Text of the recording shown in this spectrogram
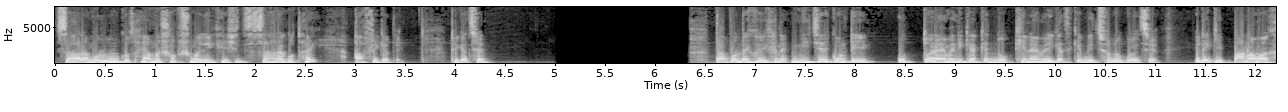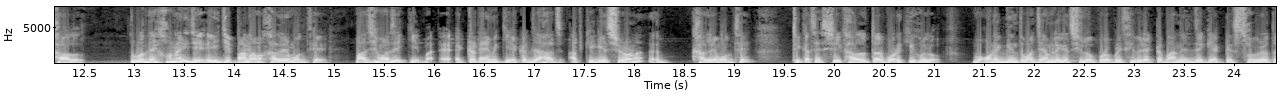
সাহারা মরুভূমি কোথায়? আমরা সবসময় দেখে এসেছি। সাহারা কোথায়? আফ্রিকাতে। ঠিক আছে? তারপর দেখো এখানে, নিচের কোনটি উত্তর আমেরিকাকে, দক্ষিণ আমেরিকা থেকে বিচ্ছিন্ন করেছে। এটা কি? পানামা খাল। তোমরা দেখো নাই যে এই যে পানামা খালের মধ্যে মাঝে মাঝে কি একটা টাইমে কি, একটা জাহাজ আটকে গিয়েছিল না খালের মধ্যে? ঠিক আছে? সেই খালটার পরে কি হলো? অনেকদিন তোমার জ্যাম লেগেছিল, পুরো পৃথিবীর একটা বাণিজ্যিক, একটা স্থবিরতা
